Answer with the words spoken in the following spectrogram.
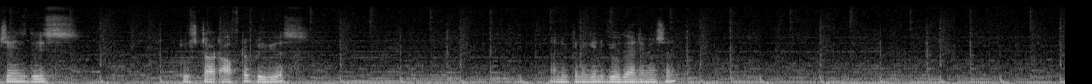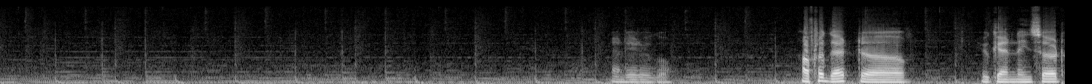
Change this to start after previous. And you can again view the animation. And here you go. After that uh, you can insert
